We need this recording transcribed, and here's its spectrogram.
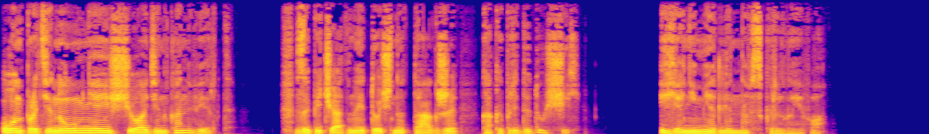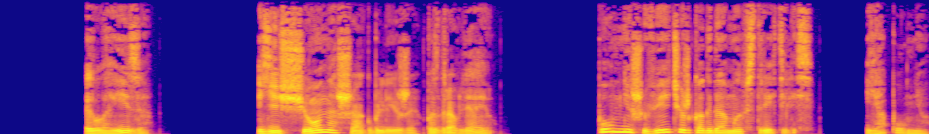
Он протянул мне еще один конверт, запечатанный точно так же, как и предыдущий, и я немедленно вскрыла его. Элоиза, еще на шаг ближе, поздравляю. Помнишь вечер, когда мы встретились? Я помню.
